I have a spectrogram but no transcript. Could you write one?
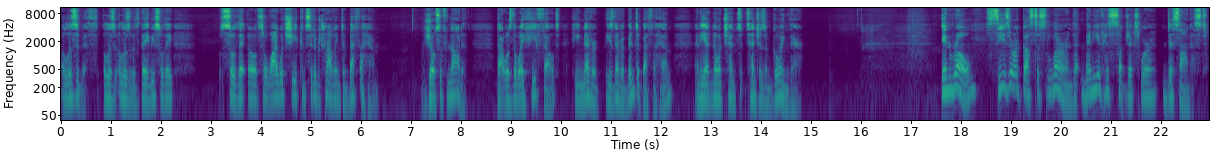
Elizabeth, Elizabeth's baby, so they, so they, uh, so why would she consider traveling to Bethlehem? Joseph nodded. That was the way he felt. He never, he's never been to Bethlehem, and he had no intentions of going there. In Rome, Caesar Augustus learned that many of his subjects were dishonest.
